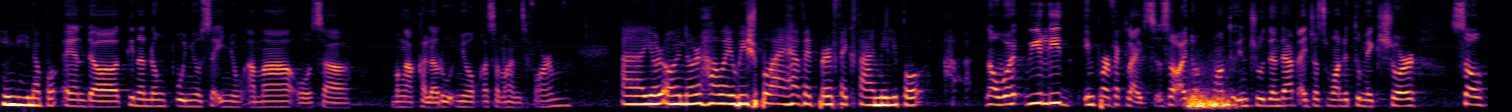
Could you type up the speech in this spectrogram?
Hindi na po. And uh, tinanong po nyo sa inyong ama o sa mga kalaro nyo kasamahan sa farm? Ah, Your Honor, how I wish po I have a perfect family po. No, we we lead imperfect lives. So I don't want to intrude on that. I just wanted to make sure. So,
